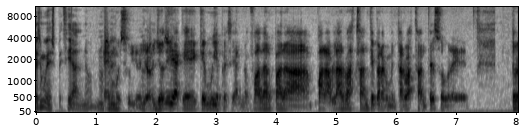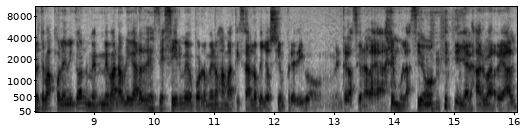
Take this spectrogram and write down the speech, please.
es muy especial, ¿no? es muy suyo. yo, diría que, es muy especial. Nos va a dar para, hablar bastante, para comentar bastante sobre, sobre temas polémicos. Me, van a obligar a desdecirme o por lo menos a matizar lo que yo siempre digo en relación a la emulación y al hardware real.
